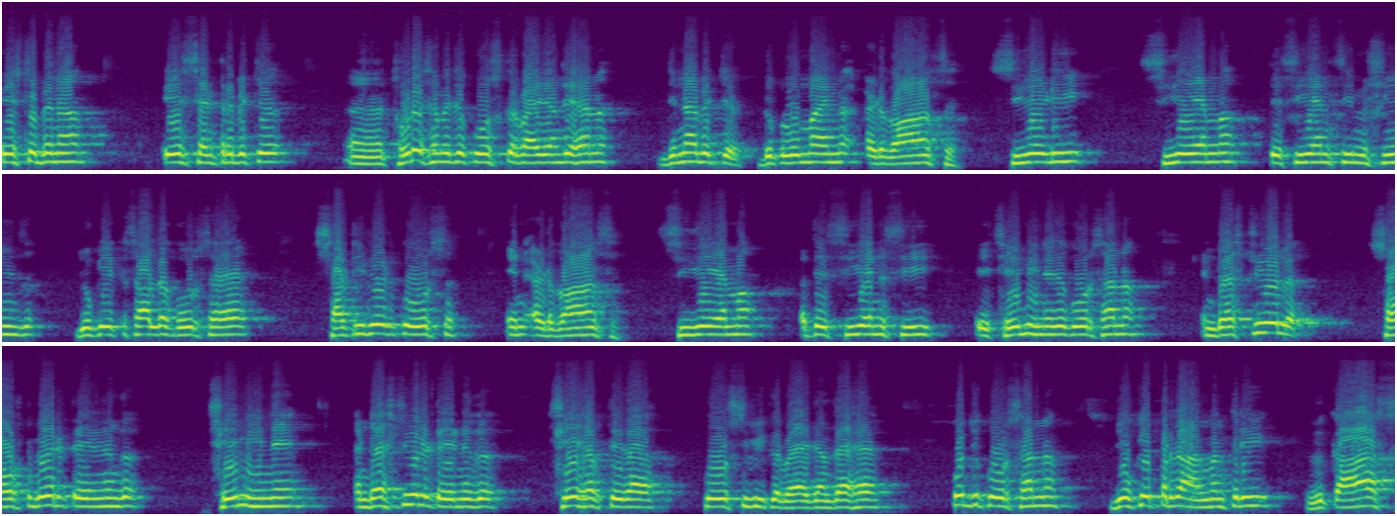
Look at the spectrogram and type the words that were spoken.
ਇਸ ਤੋਂ ਬਿਨਾ ਇਸ ਸੈਂਟਰ ਵਿੱਚ ਅ, ਥੋੜੇ ਸਮੇਂ ਦੇ ਕੋਰਸ ਕਰਵਾਏ ਜਾਂਦੇ ਹਨ ਜਿਨ੍ਹਾਂ ਵਿੱਚ diploma in advance C A D C M ਤੇ ਸੀਐਨਸੀ ਮਸ਼ੀਨਸ ਜੋ ਕਿ 1 ਸਾਲ ਦਾ ਕੋਰਸ ਹੈ certificate course in advance C M ਅਤੇ ਸੀਐਨਸੀ ਇਹ 6 ਮਹੀਨੇ ਦੇ ਕੋਰਸ ਹਨ। ਇੰਡਸਟਰੀਅਲ ਸੌਫਟਵੇਅਰ ਟ੍ਰੇਨਿੰਗ 6 ਮਹੀਨੇ, ਇੰਡਸਟਰੀਅਲ ਟ੍ਰੇਨਿੰਗ 6 ਹਫ਼ਤੇ ਦਾ ਕੋਰਸ ਵੀ ਕਰਵਾਇਆ ਜਾਂਦਾ ਹੈ। ਕੁਝ ਕੋਰਸ ਹਨ ਜੋ ਕਿ ਪ੍ਰਧਾਨ ਮੰਤਰੀ ਵਿਕਾਸ,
